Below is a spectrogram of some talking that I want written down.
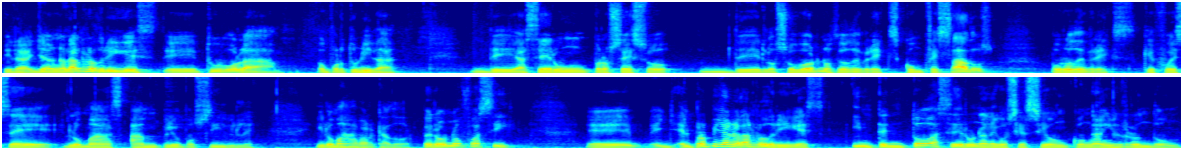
Mira, Jean Alain Rodríguez eh, tuvo la oportunidad de hacer un proceso de los sobornos de Odebrecht confesados por Odebrecht, que fuese lo más amplio posible y lo más abarcador. Pero no fue así. Eh, el propio Jean Alain Rodríguez intentó hacer una negociación con Ángel Rondón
